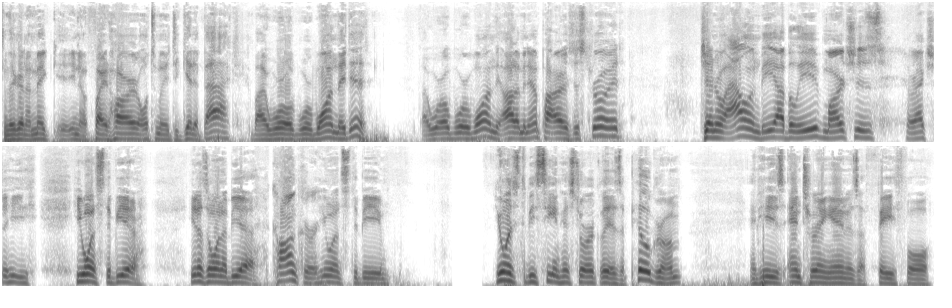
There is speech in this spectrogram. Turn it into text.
And they're going to make, you know, fight hard ultimately to get it back. By World War One, they did. By World War One, the Ottoman Empire is destroyed. General Allenby, I believe, marches, or actually he, he wants to be a he doesn't want to be a conqueror. He wants to be he wants to be seen historically as a pilgrim, and he's entering in as a faithful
